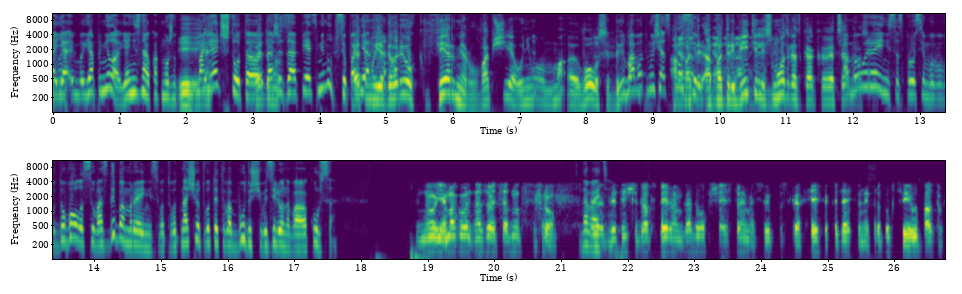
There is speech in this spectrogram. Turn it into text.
я, я поняла. Я не знаю, как можно и понять я... что-то поэтому, даже за пять минут. Все понятно. Поэтому я говорю, к фермеру вообще у него э, волосы дыбом. А вот мы сейчас а спросим. А, а потребители смотрят, как цены А мы у Рейниса спросим, волосы у вас дыбом, Рейнис, вот, вот насчет вот этого будущего зеленого курса. Ну, я могу назвать одну цифру. Давайте. В 2021 году общая стоимость выпуска сельскохозяйственной продукции в базовых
